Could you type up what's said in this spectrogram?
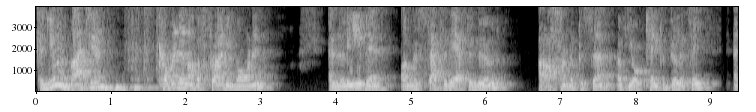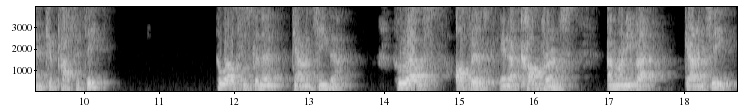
Can you imagine coming in on the Friday morning and leaving on the Saturday afternoon at 100% of your capability and capacity? Who else is going to guarantee that? Who else offers in a conference a money back guarantee?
